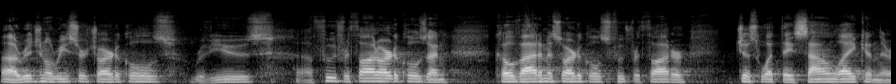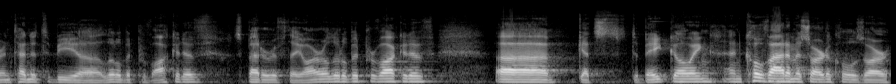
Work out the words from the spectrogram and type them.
Uh, original research articles, reviews, uh, food for thought articles, and Quo Vadis articles. Food for thought are just what they sound like, and they're intended to be a little bit provocative. It's better if they are a little bit provocative uh, gets debate going. And Vadis articles are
